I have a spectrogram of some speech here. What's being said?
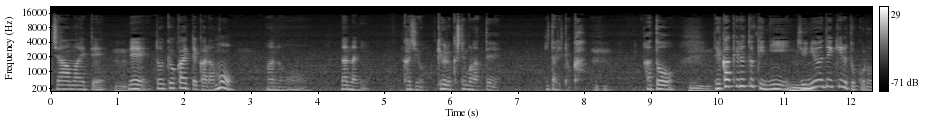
ちゃ甘えてうん。で東京帰ってからもあの旦那に家事を協力してもらっていたりとか。あとうん。出かける時にうん。授乳できるところ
